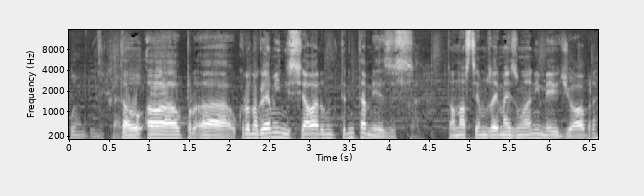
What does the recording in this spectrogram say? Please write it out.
quando, no caso? Então, a, a, o cronograma inicial era de 30 meses. Tá. Então nós temos aí mais um ano e meio de obra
